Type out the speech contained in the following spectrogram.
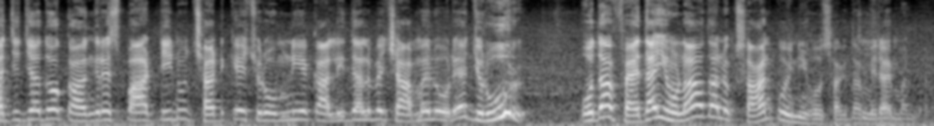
ਅੱਜ ਜਦੋਂ ਕਾਂਗਰਸ ਪਾਰਟੀ ਨੂੰ ਛੱਡ ਕੇ ਸ਼੍ਰੋਮਣੀ ਅਕਾਲੀ ਦਲ ਵਿੱਚ ਸ਼ਾਮਿਲ ਹੋ ਰਿਹਾ, ਜ਼ਰੂਰ ਉਹਦਾ ਫਾਇਦਾ ਹੀ ਹੋਣਾ, ਉਹਦਾ ਨੁਕਸਾਨ ਕੋਈ ਨਹੀਂ ਹੋ ਸਕਦਾ, ਮੇਰਾ ਮੰਨਣਾ।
